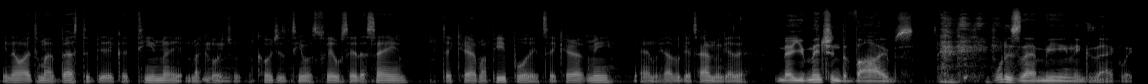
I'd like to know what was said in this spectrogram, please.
you know I do my best to be a good teammate. My coach, my coaches, and team will say, will say the same. Take care of my people. They take care of me, and we have a good time together. Now, you mentioned the vibes. what does that mean exactly?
